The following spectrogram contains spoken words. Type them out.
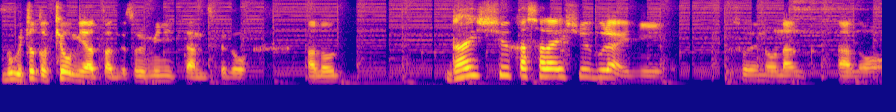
僕ちょっと興味あったんでそれ見に行ったんですけどあの来週か再来週ぐらいにそれのなんかあの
